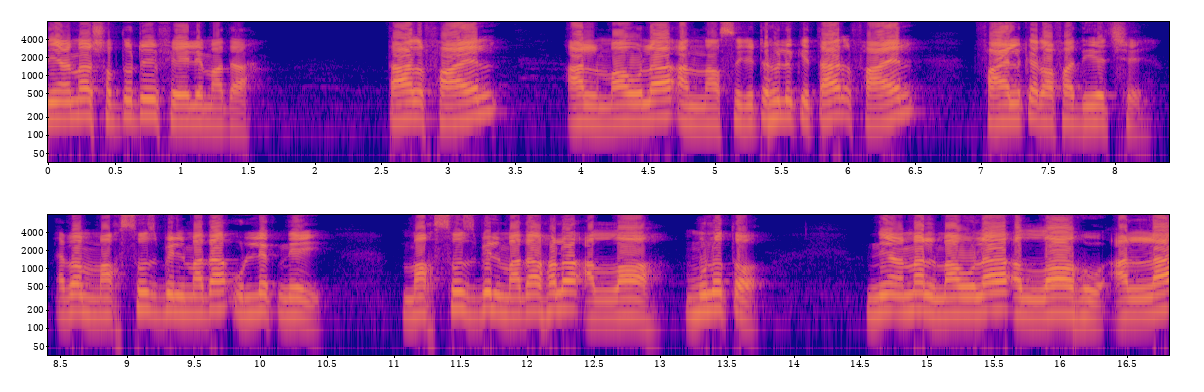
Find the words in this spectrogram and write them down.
নিয়ামা শব্দটি ফেলে মাদা। তার ফাইল আল মাওলা আল নাসির এটা হলো কি তার ফাইল, ফাইলকে রফা দিয়েছে। এবং মাকসুস বিল মাদা উল্লেখ নেই। মাকসুস বিল মাদা হলো আল্লাহ, মূলত নিয়ামাল মাওলা আল্লাহু, আল্লাহ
